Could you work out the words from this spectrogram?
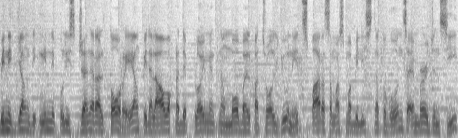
Binigyang diin ni Police General Torre ang pinalawak na deployment ng mobile patrol units para sa mas mabilis na tugon sa emergency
